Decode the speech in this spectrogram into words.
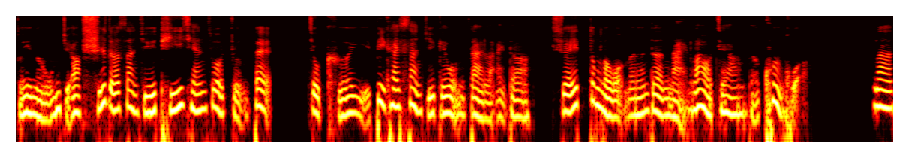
所以呢，我们只要识得散局，提前做准备，就可以避开散局给我们带来的。谁动了我们的奶酪？这样的困惑，那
